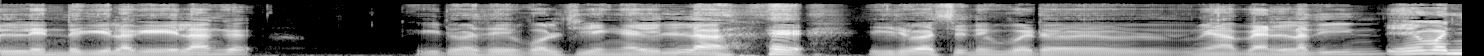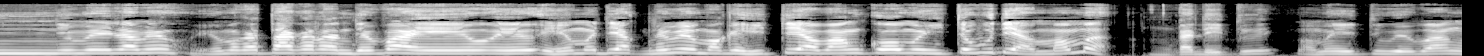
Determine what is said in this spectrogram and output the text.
එල්ලෙන්ඩ කියලගේ ළඟ. ඊටවසේ පොල්සියෙන් ඇවිල්ලා ඊටවස්ස නිම්බට මෙයා බැල්ලදීන් ඒම නිමේලම එම කතා කරන්න දෙපා ඒ එහෙම දෙයක් නෙමේ මගේ හිතේ අවංකෝම හිතපු දෙයක්. මම මොක දිතුවේ මම හිතුවේ බං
